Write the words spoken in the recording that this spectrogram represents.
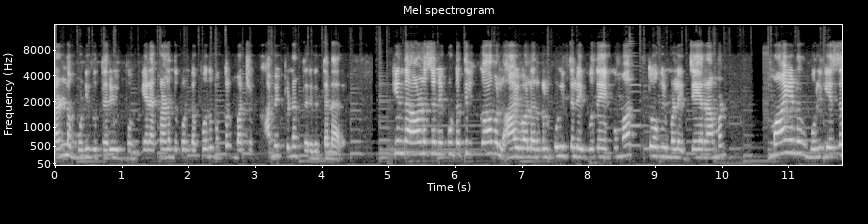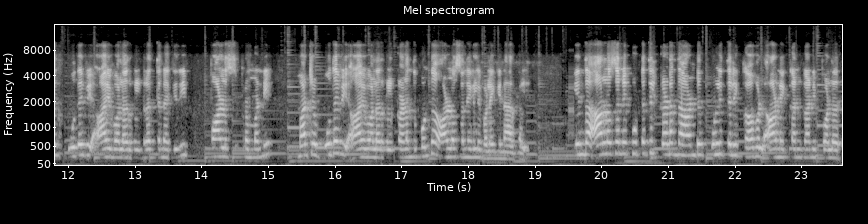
நல்ல முடிவு தெரிவிப்போம் என கலந்து கொண்ட பொதுமக்கள் மற்றும் அமைப்பினர் தெரிவித்தனர். இந்த ஆலோசனை கூட்டத்தில் காவல் ஆய்வாளர்கள் குளித்தலை உதயகுமார் தோகைமலை ஜெயராமன் மாயனூர் முருகேசன் உதவி ஆய்வாளர்கள் ரத்னகிரி பாலசுப்ரமணி மற்றும் உதவி ஆய்வாளர்கள் கலந்து கொண்டு ஆலோசனைகளை வழங்கினார்கள். இந்த ஆலோசனை கூட்டத்தில் கடந்த ஆண்டு குளித்தலை காவல் ஆணை கண்காணிப்பாளர்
